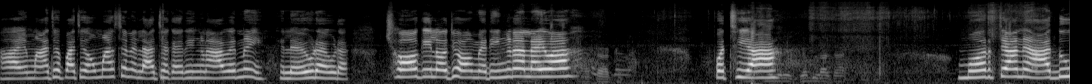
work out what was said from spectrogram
હા, એમાં આજે પાછી અમાસ છે ને, એટલે આજે કાંઈ રીંગણા આવે નહીં. એટલે એવડા એવડા. છ કિલો જો અમે રીંગણા લાવ્યા. પછી આ મરચા ને આદુ,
